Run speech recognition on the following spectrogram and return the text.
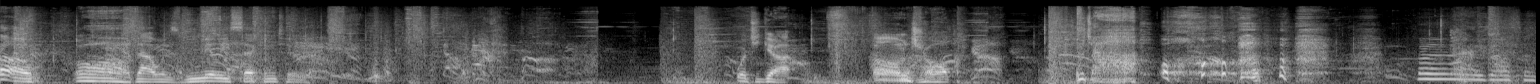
Uh-oh. Oh, that was millisecond two. What you got? Arm chop. Was awesome.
